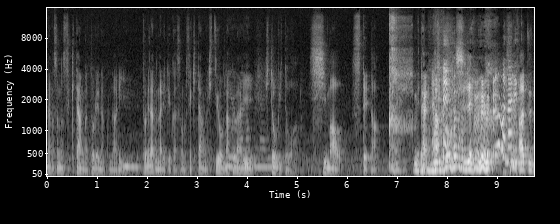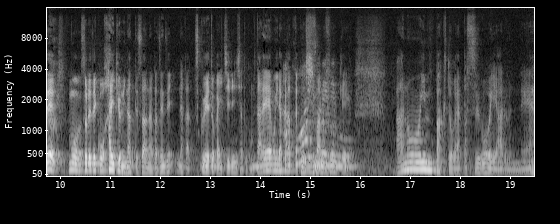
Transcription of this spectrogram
なんかその石炭が取れなくなり、うん。取れなくなりというかその石炭が必要なくなり必要がなくなり。人々は島を捨てた。カーみたいな CM そうなんでもうそれでこう廃墟になってさなんか全然なんか机とか一輪車とかも誰もいなくなったこう島の風景が。あのインパクトがやっぱすごいあるね。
